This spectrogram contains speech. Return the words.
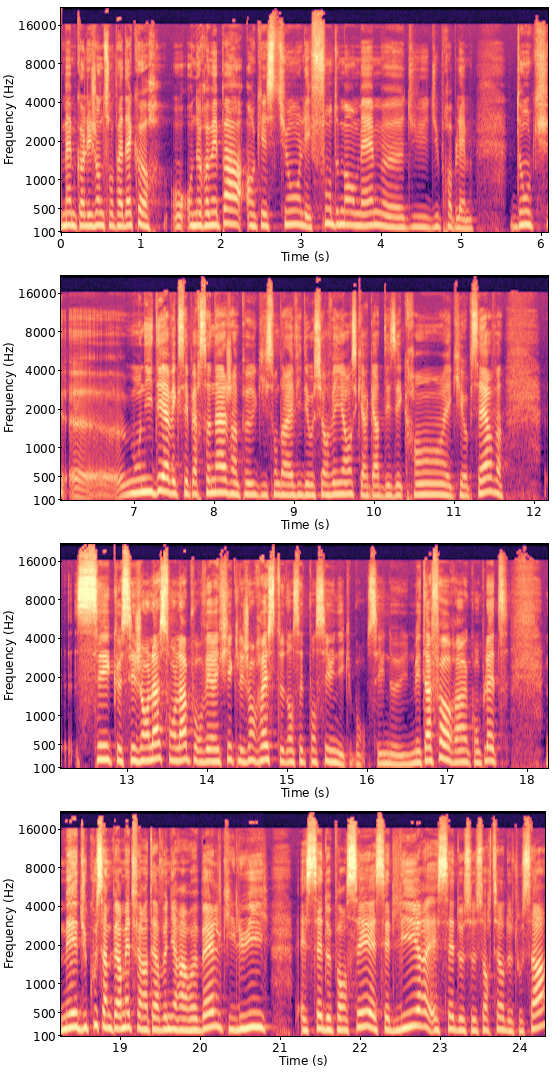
Même quand les gens ne sont pas d'accord. On, ne remet pas en question les fondements même euh, du, du, problème. Donc, euh, mon idée avec ces personnages un peu qui sont dans la vidéosurveillance, qui regardent des écrans et qui observent, c'est que ces gens-là sont là pour vérifier que les gens restent dans cette pensée unique. Bon, c'est une, métaphore hein, complète, mais du coup, ça me permet de faire intervenir un rebelle qui, lui, essaie de penser, essaie de lire, essaie de se sortir de tout ça.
